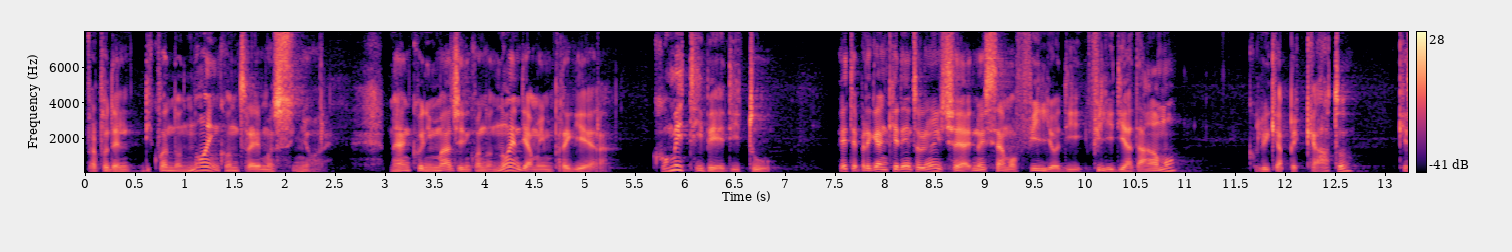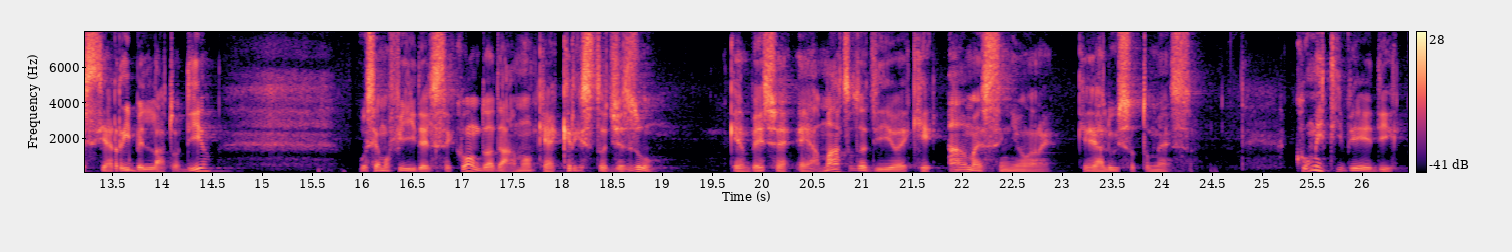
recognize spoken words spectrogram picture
proprio del, di quando noi incontreremo il Signore, ma è anche un'immagine di quando noi andiamo in preghiera. Come ti vedi tu? Vedete, perché anche dentro di noi c'è, noi siamo di, figli di Adamo, colui che ha peccato, che si è ribellato a Dio, o siamo figli del secondo Adamo, che è Cristo Gesù, che invece è amato da Dio e che ama il Signore, che è a Lui sottomesso. Come ti vedi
